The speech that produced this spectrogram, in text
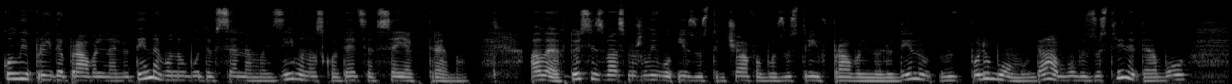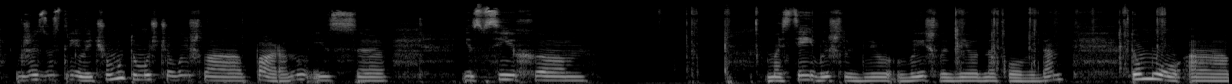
коли прийде правильна людина, воно буде все на мазі, воно складеться все як треба. Але хтось із вас, можливо, і зустрічав або зустрів правильну людину по-любому, да? або ви зустрінете, або вже зустріли. Чому? Тому що вийшла пара. Ну, із, е, із всіх ем, мастей вийшли дві, вийшли дві однакові. Да? Тому а,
